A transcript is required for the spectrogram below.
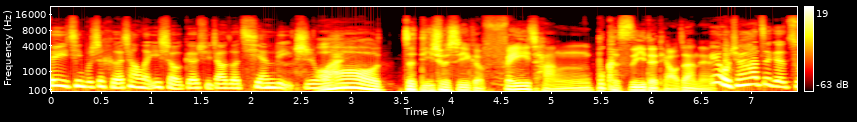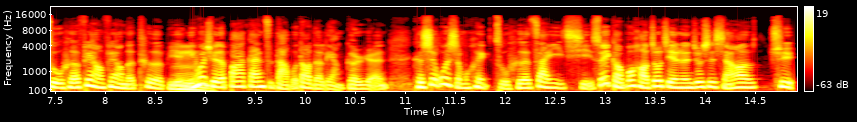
费玉清不是合唱了一首歌曲，叫做《千里之外》。哦。这的确是一个非常不可思议的挑战呢，因为我觉得他这个组合非常非常的特别，嗯、你会觉得八竿子打不到的两个人，可是为什么会组合在一起？所以搞不好周杰伦就是想要去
